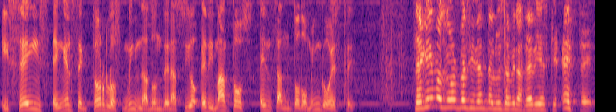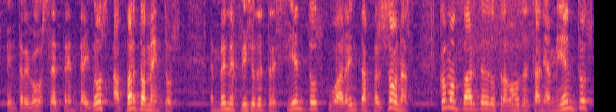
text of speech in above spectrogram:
y seis en el sector Los Minas, donde nació Eddie Matos en Santo Domingo Este. Seguimos con el presidente Luis Abinader y es que este entregó 72 apartamentos en beneficio de 340 personas como parte de los trabajos de saneamientos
